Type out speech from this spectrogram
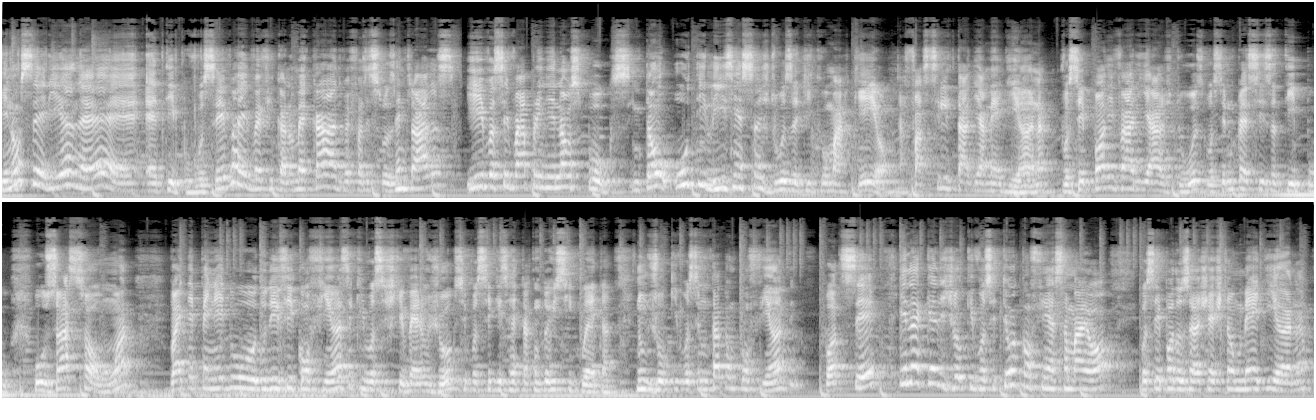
E não seria, né, é, é, tipo, você vai, vai ficar no mercado, vai fazer suas entradas e você vai aprendendo aos poucos. Então, utilizem essas duas aqui que eu marquei, ó, a facilidade e a mediana. Você pode variar as duas, você não precisa, tipo, usar só uma Vai depender do, do nível de confiança que vocês tiverem no jogo. Se você quiser estar com 2,50 num jogo que você não está tão confiante, Pode ser. E naquele jogo que você tem uma confiança maior, você pode usar a gestão mediana,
